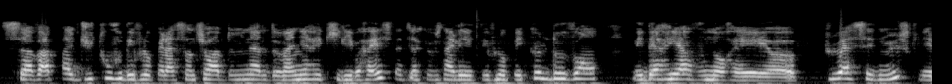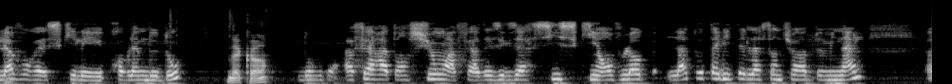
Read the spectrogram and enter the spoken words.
ça va pas du tout vous développer la ceinture abdominale de manière équilibrée, c'est-à-dire que vous n'allez développer que le devant, mais derrière vous n'aurez euh, plus assez de muscles et là vous risquez les problèmes de dos. D'accord. Donc à faire attention à faire des exercices qui enveloppent la totalité de la ceinture abdominale euh,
